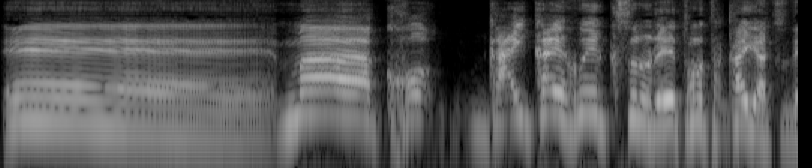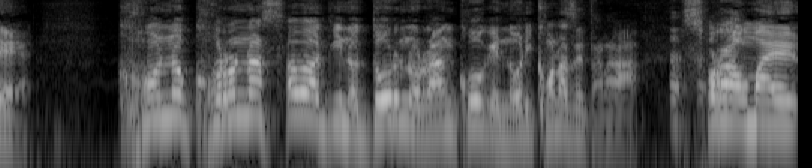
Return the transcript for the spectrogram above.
えー、まあ、こ、外貨 FX のレートの高いやつで、このコロナ騒ぎのドルの乱高下乗りこなせたら、そらお前、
